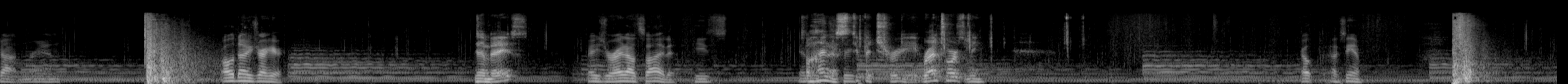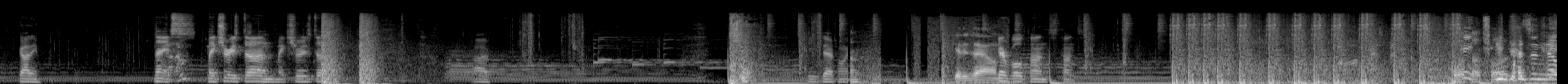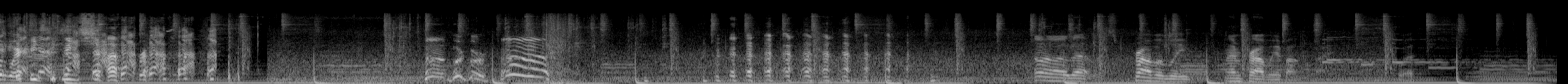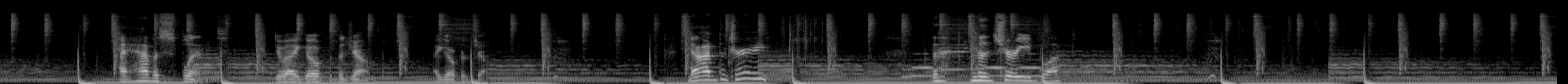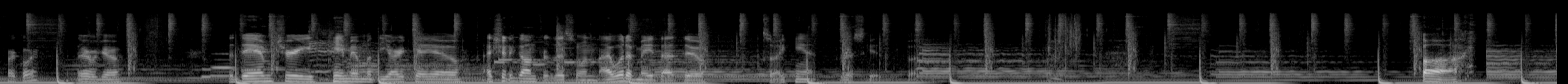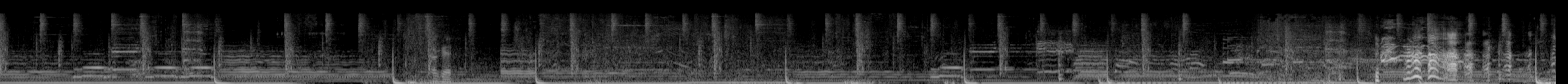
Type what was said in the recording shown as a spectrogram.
Shot and ran. Oh no, he's right here. He's in base? He's right outside it. He's Behind the tree. stupid tree. Run towards me. Oh, I see him. Got him. Nice. Make sure he's done. Make sure he's done. Five. He's definitely. Get it down. Careful, tons, tons. What the He fuck? doesn't know where he's getting shot from. oh, that was probably. I'm probably about to die with. I have a splint. Do I go for the jump? I go for the jump. Not the tree. The, the tree blocked. Parkour? There we go. The damn tree came in with the RKO. I should have gone for this one. I would have made that too. So I can't risk it, but. Fuck. Okay. Ha ha ha ha ha!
